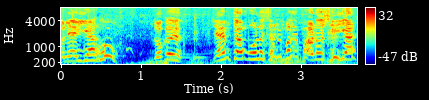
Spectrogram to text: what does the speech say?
અલે યાર હું જો કે જેમ તેમ બોલે છે ને મને ફાડો છે યાર.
